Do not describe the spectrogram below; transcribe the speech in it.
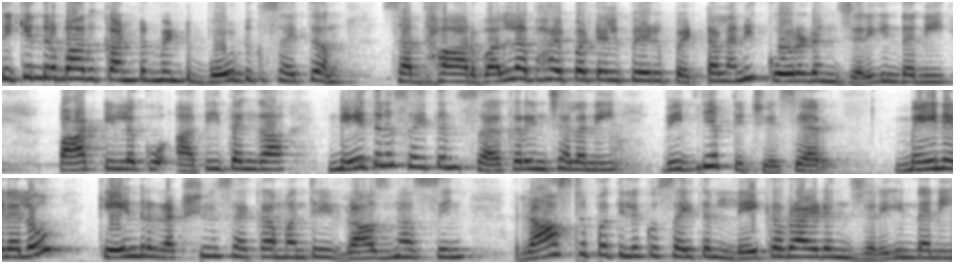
సికింద్రాబాద్ కంటోన్మెంట్ బోర్డుకు సైతం సర్దార్ వల్లభాయ్ పటేల్ పేరు పెట్టాలని కోరడం జరిగిందని పార్టీలకు అతీతంగా నేతలు సైతం సహకరించాలని విజ్ఞప్తి చేశారు. మే నెలలో కేంద్ర రక్షణ శాఖ మంత్రి రాజ్నాథ్ సింగ్ రాష్ట్రపతులకు సైతం లేఖ వ్రాయడం జరిగిందని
